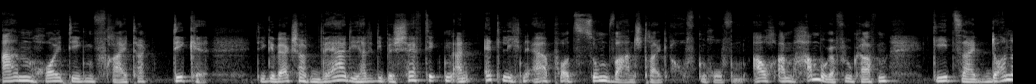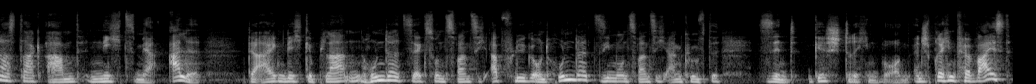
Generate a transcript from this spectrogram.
am heutigen Freitag dicke. Die Gewerkschaft Verdi hatte die Beschäftigten an etlichen Airports zum Warnstreik aufgerufen. Auch am Hamburger Flughafen geht seit Donnerstagabend nichts mehr. Alle der eigentlich geplanten 126 Abflüge und 127 Ankünfte sind gestrichen worden. Entsprechend verwaist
